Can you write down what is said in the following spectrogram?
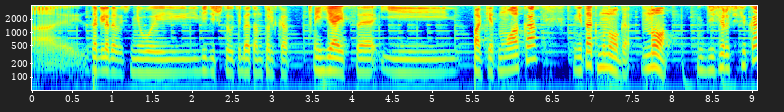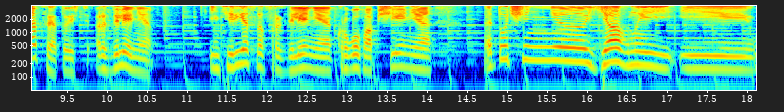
а, заглядывать в него и видеть, что у тебя там только яйца и пакет молока, не так много. Но диверсификация, то есть разделение интересов, разделение кругов общения, это очень э, явный и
